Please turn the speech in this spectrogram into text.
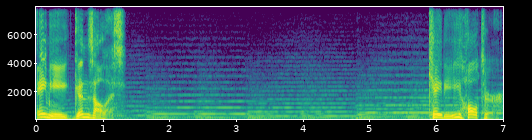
Amy Gonzalez. Katie Halter.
